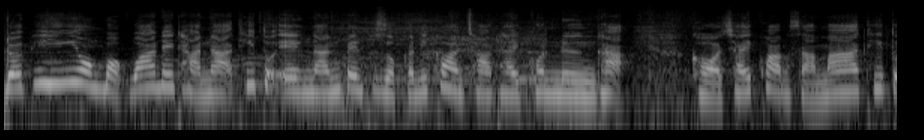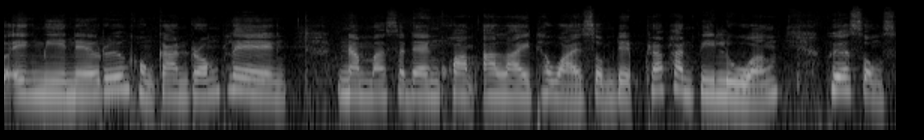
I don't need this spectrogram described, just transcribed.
โดยพี่ยิ่งยงบอกว่าในฐานะที่ตัวเองนั้นเป็นประสบกนิกรชาวไทยคนหนึ่งค่ะ ขอใช้ความสามารถที่ตัวเองมีในเรื่องของการร้องเพลงนำมาแสดงความอาลัยถวายสมเด็จพระพันปีหลวง เพื่อส่งเส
